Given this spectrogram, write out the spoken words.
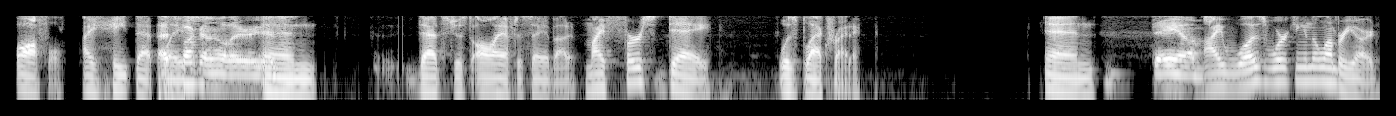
Awful. I hate that place. That's fucking hilarious. and that's just all I have to say about it. My first day was Black Friday. And Damn. I was working in the lumber yard,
